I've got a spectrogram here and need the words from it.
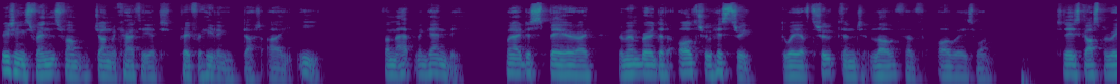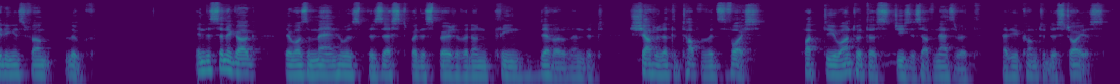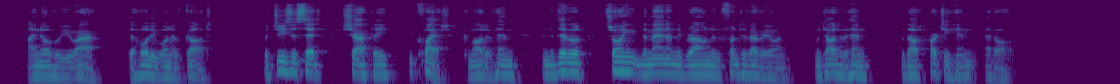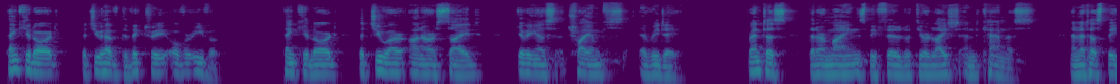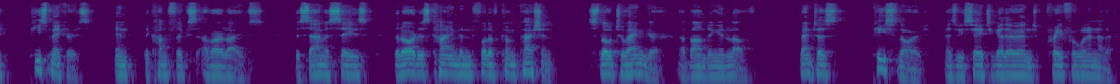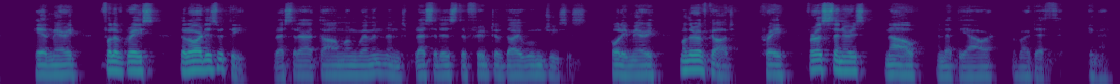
Greetings, friends, from John McCarthy at prayforhealing.ie. From Mahatma Gandhi. When I despair, I remember that all through history, the way of truth and love have always won. Today's Gospel reading is from Luke. In the synagogue, there was a man who was possessed by the spirit of an unclean devil, and it shouted at the top of its voice, What do you want with us, Jesus of Nazareth? Have you come to destroy us? I know who you are the Holy One of God. But Jesus said sharply, Be quiet, come out of him. And the devil, throwing the man on the ground in front of everyone, went out of him without hurting him at all. Thank you, Lord, that you have the victory over evil. Thank you, Lord, that you are on our side, giving us triumphs every day. Grant us that our minds be filled with your light and calmness, and let us be peacemakers in the conflicts of our lives. The psalmist says, The Lord is kind and full of compassion, slow to anger, abounding in love. Grant us peace, Lord, as we say together and pray for one another. Hail Mary, full of grace, the Lord is with thee. Blessed art thou among women, and blessed is the fruit of thy womb, Jesus. Holy Mary, Mother of God, pray for us sinners, now and at the hour of our death. Amen.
